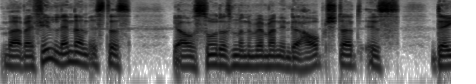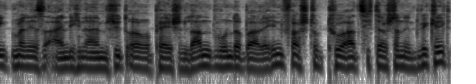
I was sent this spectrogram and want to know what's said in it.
Bei, bei vielen Ländern ist das ja auch so, dass man, wenn man in der Hauptstadt ist, denkt, man ist eigentlich in einem südeuropäischen Land, wunderbare Infrastruktur hat sich da schon entwickelt,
